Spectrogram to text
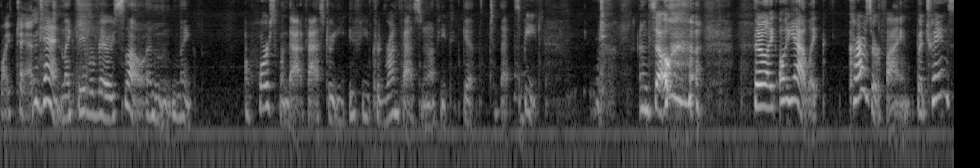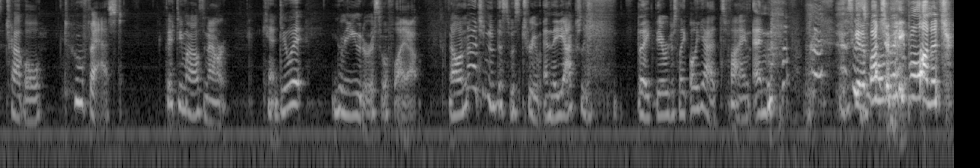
like, 10. ten. Like they were very slow, and like a horse went that fast, or if you could run fast enough, you could get to that speed. And so they're like, oh yeah, like cars are fine, but trains travel Too fast. fifty miles an hour. Can't do it. Your uterus will fly out. Now imagine if this was true, and they actually. Like they were just like, oh yeah, it's fine, and you just get a bunch of people on a train,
